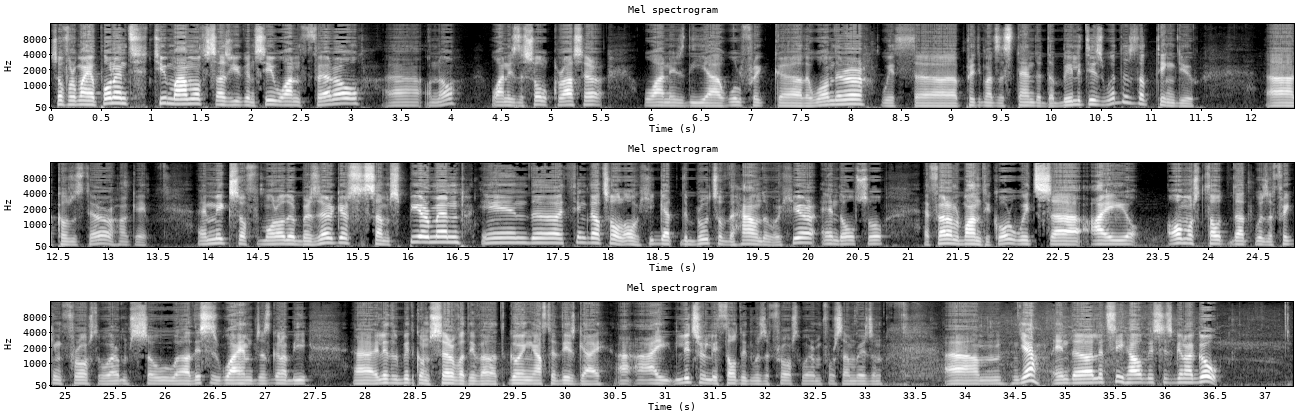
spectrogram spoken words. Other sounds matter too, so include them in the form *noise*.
So for my opponent two Mammoths as you can see one Feral oh no one is the Soul Crusher one is the uh, Wulfric uh, the Wanderer with uh, pretty much the standard abilities. What does that thing do? Uh, causes terror? Okay. A mix of Marauder Berserkers, some Spearmen, and uh, I think that's all. Oh, he got the Brutes of the Hound over here, and also a Feral Manticore, which uh, I almost thought that was a freaking Frost Wyrm, so uh, this is why I'm just gonna be a little bit conservative at going after this guy. I, I literally thought it was a Frost Wyrm for some reason um, yeah and uh, let's see how this is gonna go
